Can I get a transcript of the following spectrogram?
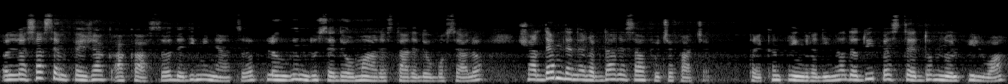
Îl lăsasem pe Jacques acasă de dimineață, plângându-se de o mare stare de oboseală și ardeam de nerăbdare să aflu ce face. Trecând prin grădină, dădui peste domnul Piloa,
